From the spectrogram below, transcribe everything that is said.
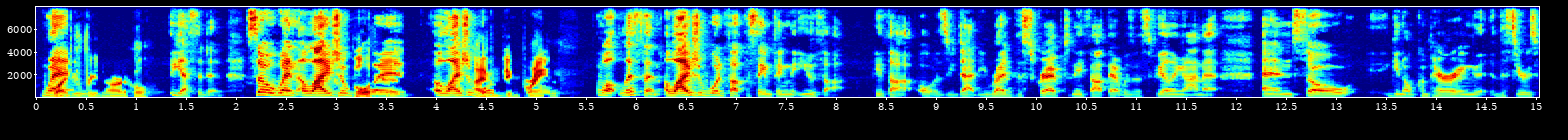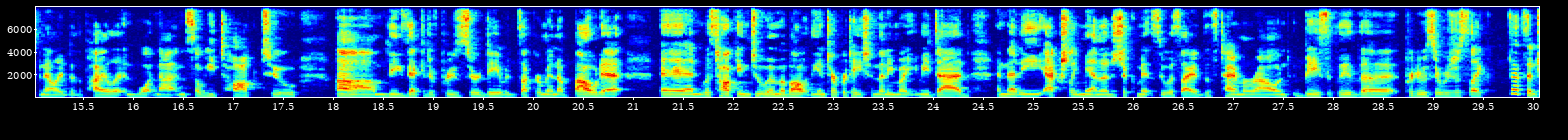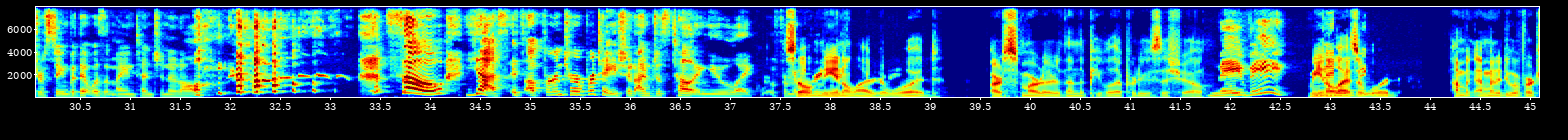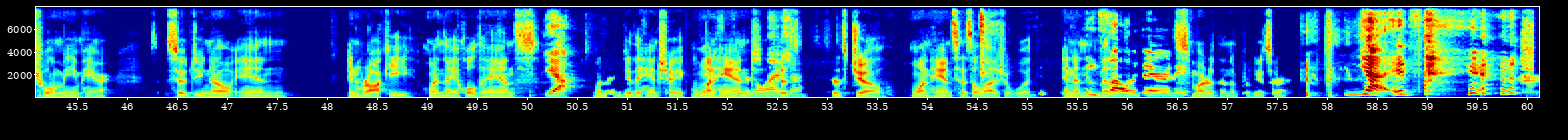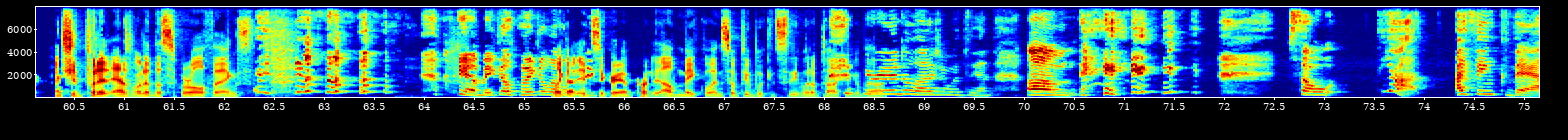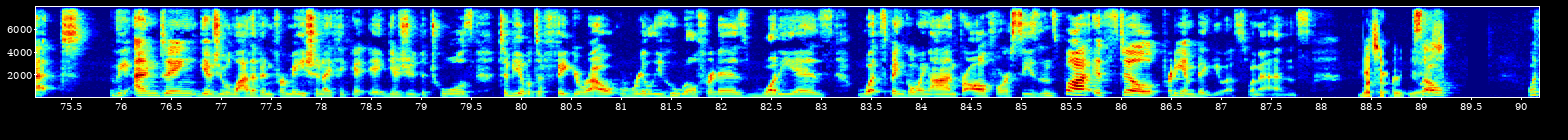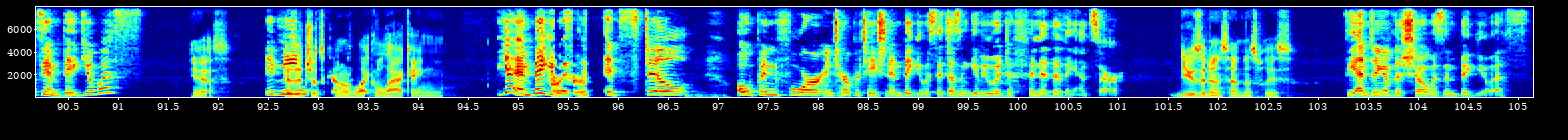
When did you read an article? yes, it did. So when Elijah Bullshit. Wood, Elijah I have a Wood big brain. Well, listen, Elijah Wood thought the same thing that you thought. He thought, "Oh, is he dead?" He read the script and he thought that was his feeling on it, and so you know, comparing the series finale to the pilot and whatnot, and so he talked to um, the executive producer David Zuckerman about it and was talking to him about the interpretation that he might be dead and that he actually managed to commit suicide this time around. Basically, the producer was just like, that's interesting, but that wasn't my intention at all. so, yes, it's up for interpretation. I'm just telling you, like, from so me and Elijah Wood are smarter than the people that produce this show. Maybe. Me and Maybe. Elijah Wood. I'm I'm going to do a virtual meme here. So, do you know in in Rocky when they hold hands? Yeah when they do the handshake. One hand says, says, Joe, one hand says Elijah Wood, and in the in middle, solidarity, smarter than the producer. yeah, it's. I should put it as one of the scroll things. yeah, make a make a like on thing. Instagram. Put it, I'll make one so people can see what I'm talking about. You're in Elijah Wood's hand. Um. so yeah, I think that the ending gives you a lot of information. I think it, it gives you the tools to be able to figure out really who Wilfred is, what he is, what's been going on for all four seasons, but it's still pretty ambiguous when it ends. What's ambiguous? So, what's ambiguous? Yes. It means is it just kind of like lacking? Yeah, ambiguous. It, it's still open for interpretation. Ambiguous. It doesn't give you a definitive answer. Use it in a sentence, please. The ending of the show was ambiguous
